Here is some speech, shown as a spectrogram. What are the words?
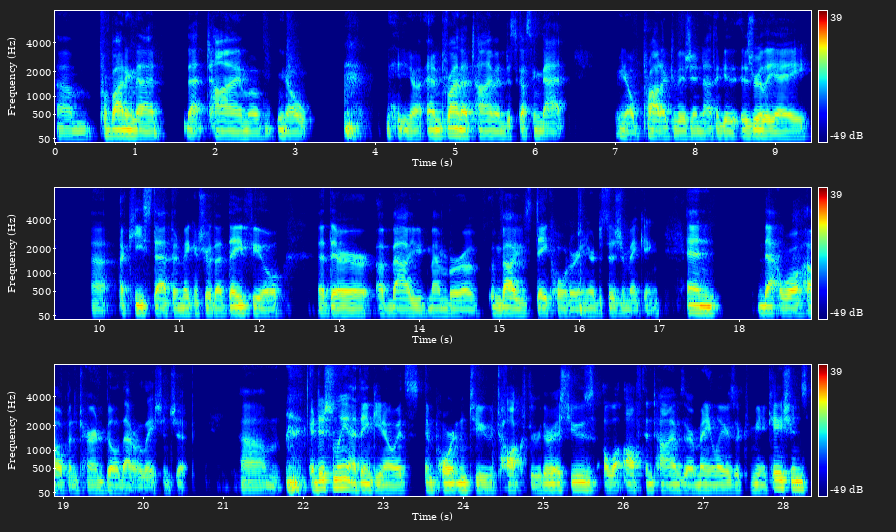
um, providing that that time of you know you know and providing that time and discussing that you know product vision i think is really a uh, a key step in making sure that they feel that they're a valued member of a valued stakeholder in your decision making and that will help in turn build that relationship um, additionally i think you know it's important to talk through their issues. Oftentimes there are many layers of communications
